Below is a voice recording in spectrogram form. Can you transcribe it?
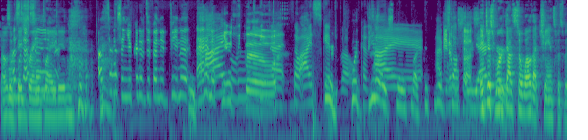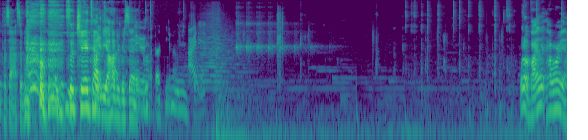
that was a Assassin. big brain play, dude. Assassin, you could have defended Peanut and I a few. Peanut, so I skipped dude, Bo because I. So it just worked out so well that Chance was with Assassin, so Chance had to be hundred percent. I did. What up, Violet? How are you?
